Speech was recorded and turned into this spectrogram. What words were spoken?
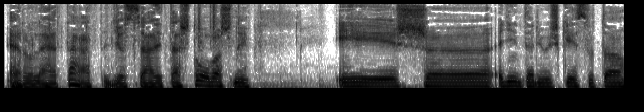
Erről lehet tehát egy összeállítást olvasni és uh, egy interjú is készült a,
